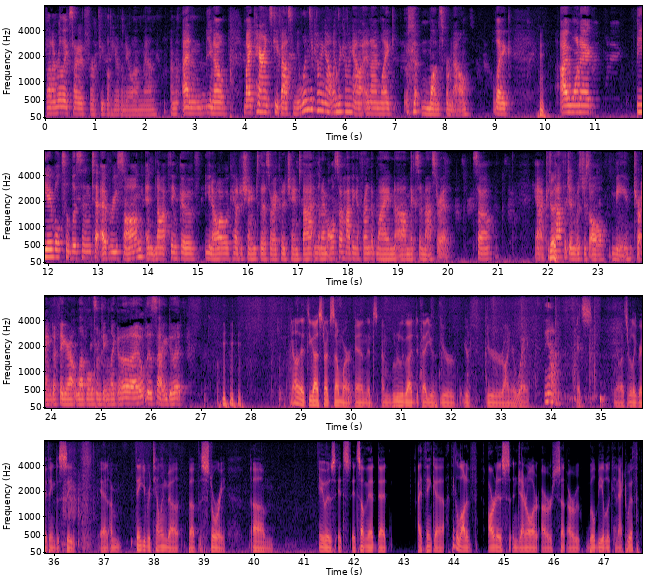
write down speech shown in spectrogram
But I'm really excited for people to hear the new one, man. And, and you know, my parents keep asking me, when's it coming out? When's it coming out? And I'm like, months from now. Like, I want to be able to listen to every song and not think of, you know, oh, I could have changed this or I could have changed that. And then I'm also having a friend of mine uh, mix and master it. So, yeah, because Pathogen was just all me trying to figure out levels and being like, oh, I hope this is how you do it. No, that you got to start somewhere, and it's. I'm really glad that you you're you're you're on your way. Yeah. It's you know that's a really great thing to see, and I'm thank you for telling about about the story. Um, it was it's it's something that that I think uh, I think a lot of artists in general are, are are will be able to connect with.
